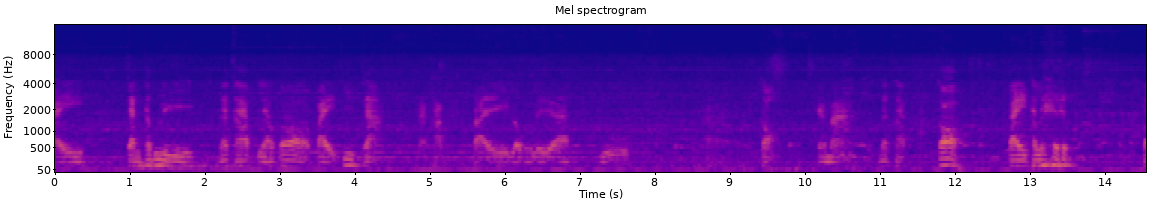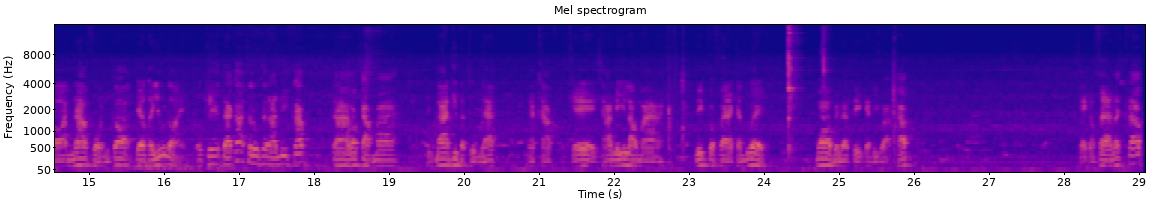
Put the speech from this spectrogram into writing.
ไปจันทบุรีนะครับ แล้วก็ไปที่ตราดนะครับ ไปลงเรืออยู่เกาะกันมานะครับ ก็ไปทะเล ตอนหน้าฝนก็เจอพายุหน่อยโอเค แต่ก็สนุกสนานดีครับจะเรากลับมาถึงบ้านที่ปทุมแล้วนะครับโอเคเช้านี้เรามาดริฟกาแฟกันด้วยหม้อเบนติกันดีกว่าครับใส่กาแฟนะครับ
